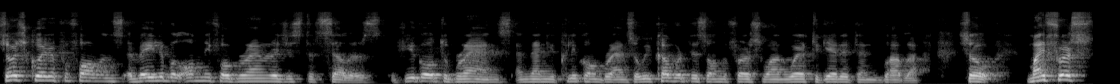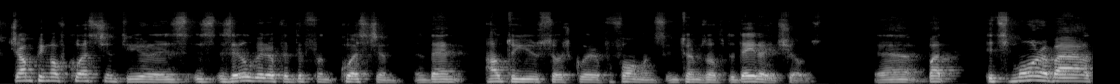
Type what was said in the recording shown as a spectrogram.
Search query performance available only for brand registered sellers. If you go to brands and then you click on brands, so we covered this on the first one, where to get it and blah blah. So my first jumping off question to you is, is, is a little bit of a different question than how to use search query performance in terms of the data it shows. Uh, but it's more about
